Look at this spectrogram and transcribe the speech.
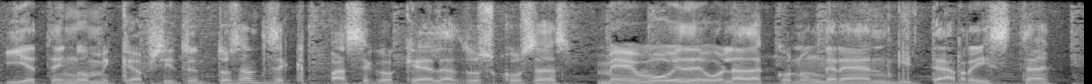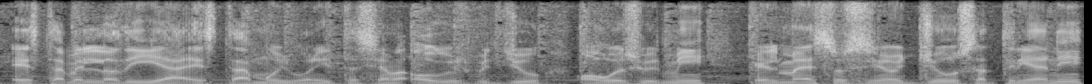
y ya tengo mi capsito. Entonces, antes de que pase cualquiera de las dos cosas, me voy de volada con un gran guitarrista. Esta melodía está muy bonita, se llama Always With You, Always With Me. El maestro señor Joe Satriani.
